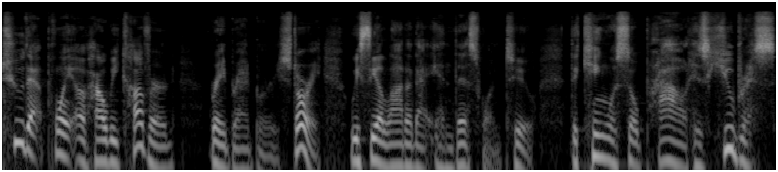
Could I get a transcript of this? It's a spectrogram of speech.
to that point of how we covered Ray Bradbury's story. We see a lot of that in this one too. The king was so proud, his hubris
